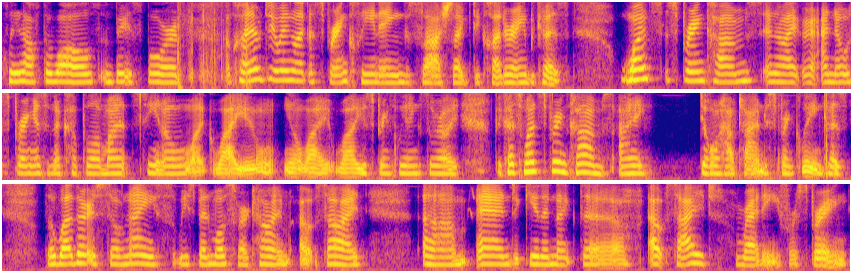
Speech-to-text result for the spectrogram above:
clean off the walls and baseboard. I'm kind of doing like a spring cleaning slash like decluttering because once spring comes and like I know spring is in a couple of months, you know, like why you you know why why you spring cleaning so early? Because once spring comes, I don't have time to spring clean because the weather is so nice. We spend most of our time outside um, and getting like the outside ready for spring,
